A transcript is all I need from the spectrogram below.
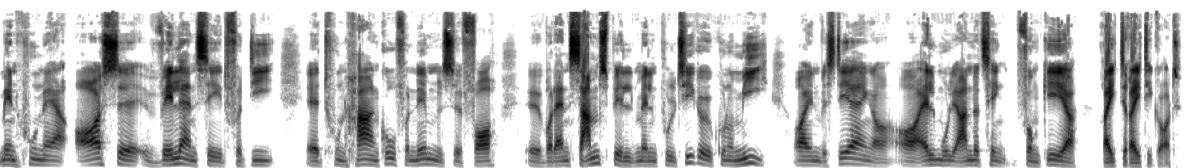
men hun er også velanset, fordi at hun har en god fornemmelse for, øh, hvordan samspillet mellem politik og økonomi og investeringer og alle mulige andre ting fungerer rigtig, rigtig godt.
